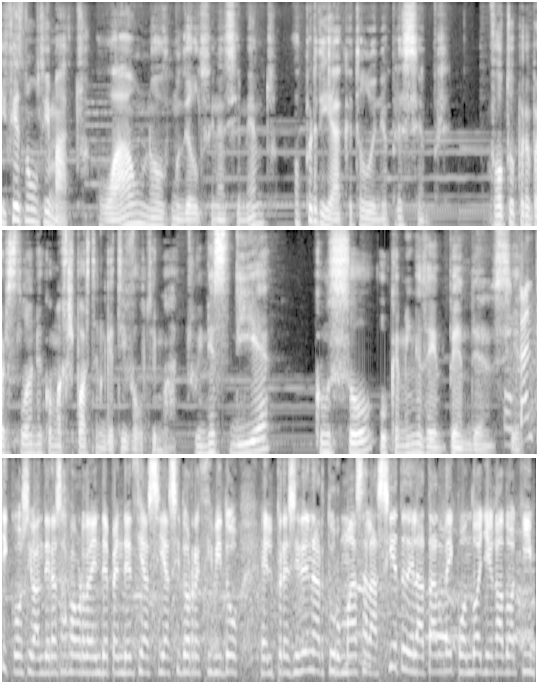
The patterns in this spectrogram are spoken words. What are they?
e fez um ultimato. Ou há um novo modelo de financiamento, ou perdia a Catalunha para sempre voltou para Barcelona com uma resposta negativa ao ultimato. E nesse dia começou o caminho da independência. Con cánticos y banderas a favor de la independencia, así ha sido recibido el presidente Artur Mas a las 7 de la tarde cuando ha llegado aquí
